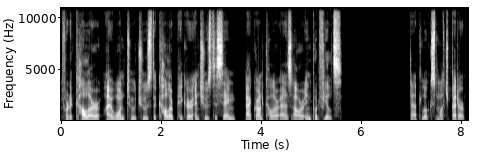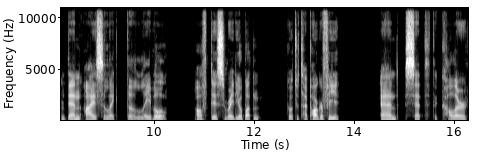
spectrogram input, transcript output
for the color, I want to choose the color picker and choose the same background color as our input fields. That looks much better. Then I select the label of this radio button go to typography and set the color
